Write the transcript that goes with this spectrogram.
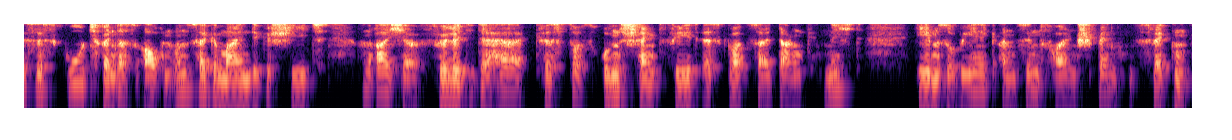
Es ist gut, wenn das auch in unserer Gemeinde geschieht. An reicher Fülle, die der Herr Christus uns schenkt, fehlt es Gott sei Dank nicht. Ebenso wenig an sinnvollen Spendenzwecken.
